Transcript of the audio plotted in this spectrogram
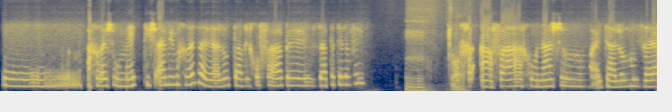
הוא, אחרי שהוא מת, תשעה ימים אחרי זה היה לו תאריך הופעה בזאפה תל אביב. ההופעה האחרונה שהייתה לו, זה היה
